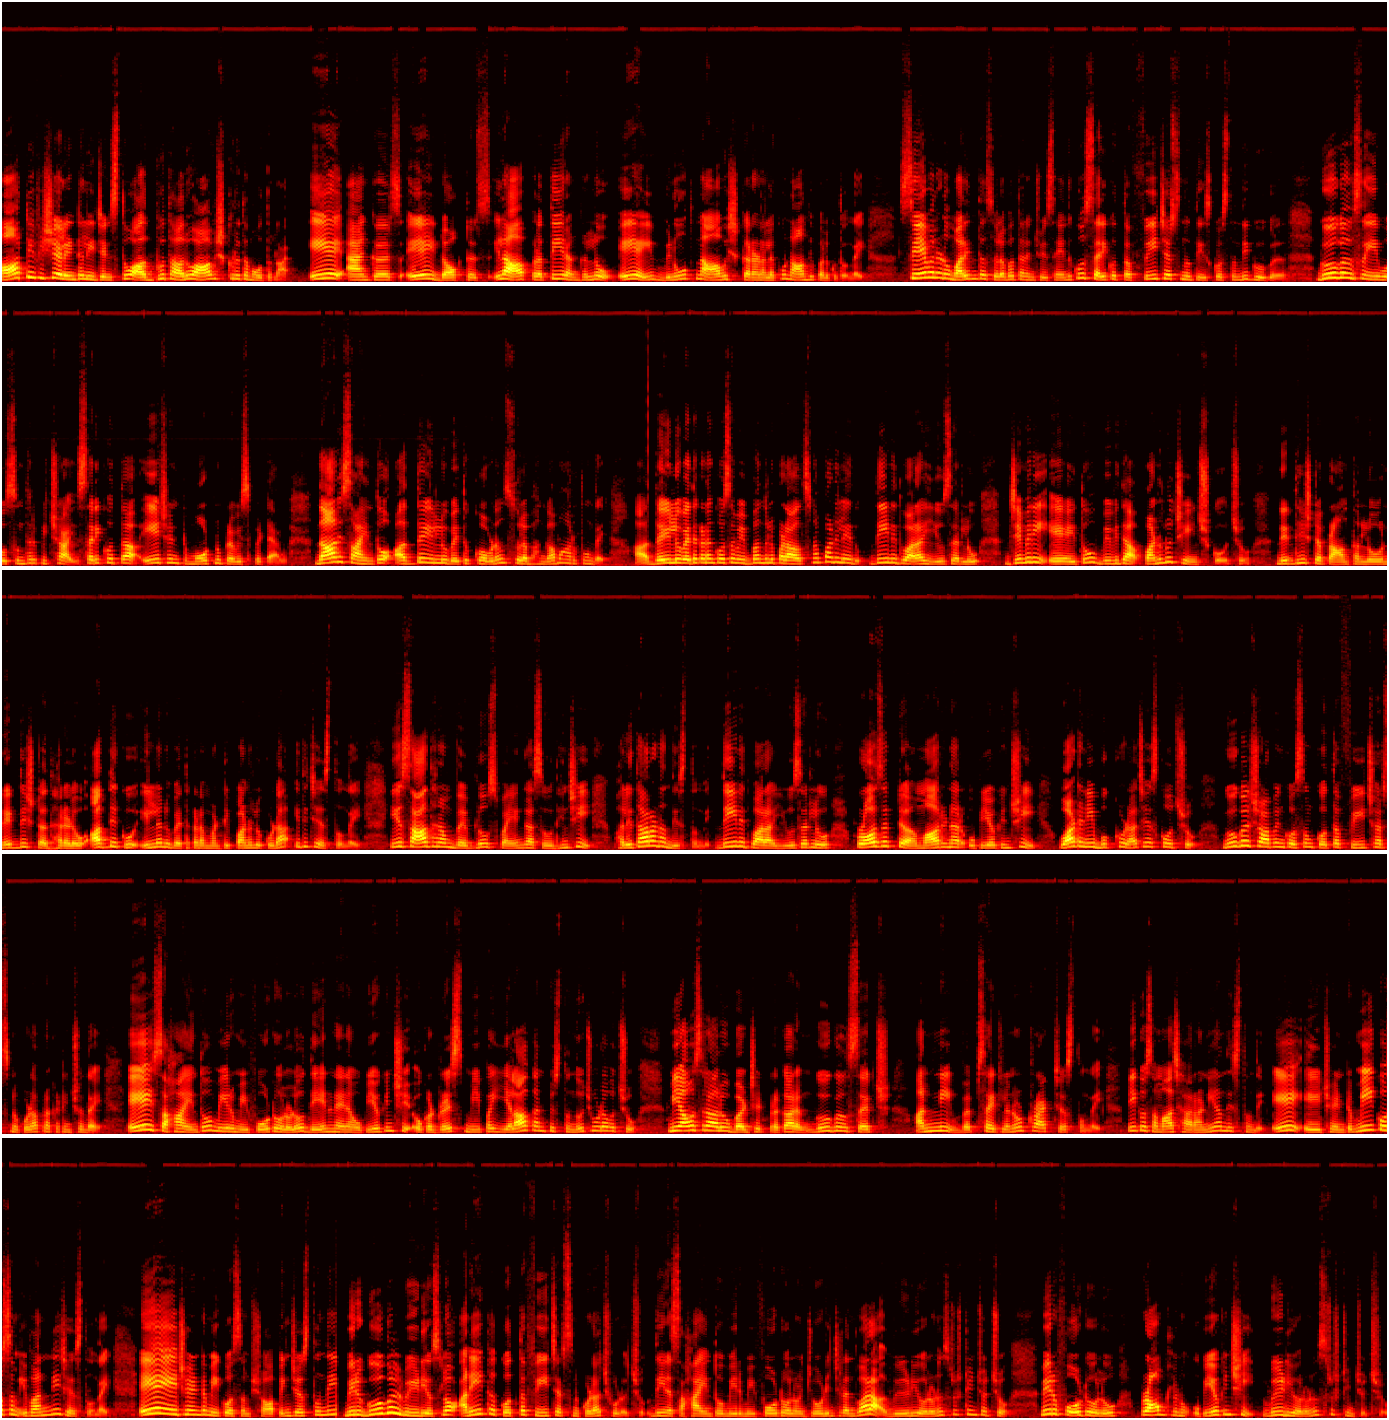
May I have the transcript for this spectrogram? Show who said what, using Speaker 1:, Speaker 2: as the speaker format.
Speaker 1: Artificial ఇంటెలిజెన్స్తో అద్భుతాలు ఆవిష్కృతమవుతున్నాయి. ఏఐ యాంకర్స్ ఏఐ డాక్టర్స్ ఇలా ప్రతి రంగంలో ఏఐ వినూత్న ఆవిష్కరణలకు నాంది పలుకుతుంది సేవలను మరింత సులభతరం చేసేందుకు సరికొత్త ఫీచర్స్ను తీసుకొస్తుంది Google Google CEO Sundar Pichai సరికొత్త ఏజెంట్ మోడ్ను ప్రవేశపెట్టారు. దాని సాయంతో అద్దె ఇల్లు వెతుక్కోవడం సులభంగా మారుతుంది. అద్దె ఇల్లు వెతకడం కోసం ఇబ్బందులు పడాల్సిన పని లేదు. దీని ద్వారా యూజర్లు జెమిని ఏఐతో వివిధ పనులు చేయించుకోవచ్చు. నిర్దిష్ట ప్రాంతంలో నిర్దిష్ట ధరలో అద్దెకు ఇళ్ళను వెతకడం వంటి పనులు కూడా ఇది చేస్తుంది. ఈ సాధనం వెబ్లో స్వయంగా శోధించి ఫలితాలను అందిస్తుంది. దీని ద్వారా యూజర్లు ప్రాజెక్ట్ మారినర్ ఉపయోగించి వాటిని బుక్ కూడా చేసుకోవచ్చు. గూగుల్ షాపింగ్ కోసం కొత్త ఫీచర్స్ను కూడా ప్రకటించింది. ఏఐ సహాయంతో మీరు మీ ఫోటోలలో దేనినైనా ఉపయోగించి ఒక డ్రెస్ మీపై ఎలా కనిపిస్తుందో చూడవచ్చు. మీ అవసరాలు బడ్జెట్ ప్రకారం గూగుల్ సెర్చ్ అన్ని వెబ్సైట్లను ట్రాక్ చేస్తుంది. మీకు సమాచారాన్ని అందిస్తుంది. ఏ ఏజెంట్ మీకోసం ఇవన్నీ చేస్తుంది? ఏ ఏజెంట్ మీకోసం షాపింగ్ చేస్తుంది? మీరు గూగుల్ వీడియోస్లో అనేక కొత్త ఫీచర్స్ను కూడా చూడొచ్చు. దీని సహాయంతో మీరు మీ ఫోటోలను జోడించడం ద్వారా వీడియోలను సృష్టించవచ్చు మీరు ఫోటోలు ప్రాంప్ట్లను ఉపయోగించి వీడియోలను సృష్టించవచ్చు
